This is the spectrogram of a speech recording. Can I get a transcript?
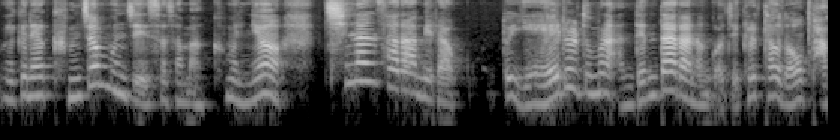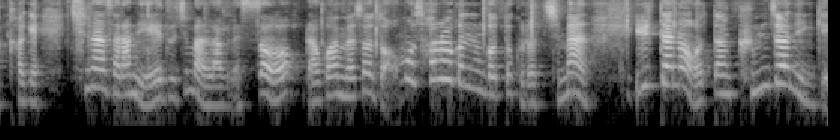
왜 그냥 금전 문제에 있어서만큼은요. 친한 사람이라고 또 예를 두면 안 된다라는 거지. 그렇다고 너무 박하게 친한 사람 예 두지 말라 그랬어. 라고 하면서 너무 설을 긋는 것도 그렇지만 일단은 어떤 금전인 게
